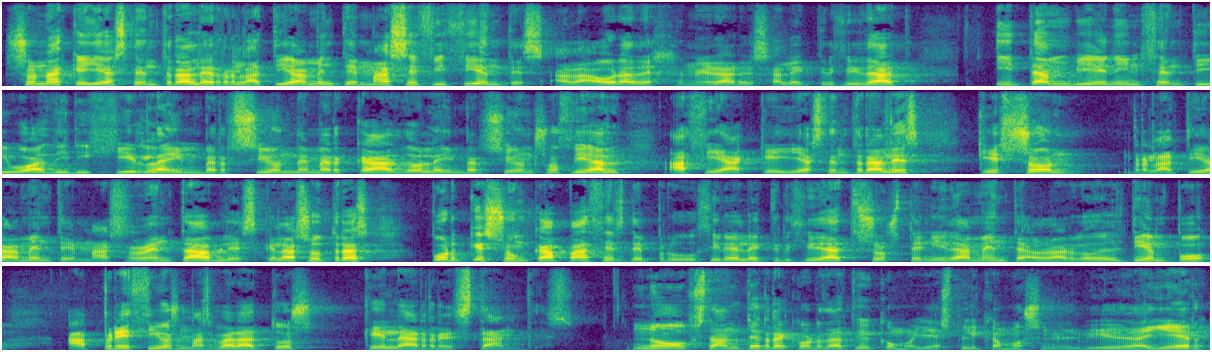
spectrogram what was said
son aquellas centrales relativamente más eficientes a la hora de generar esa electricidad y también incentivo a dirigir la inversión de mercado, la inversión social hacia aquellas centrales que son relativamente más rentables que las otras porque son capaces de producir electricidad sostenidamente a lo largo del tiempo a precios más baratos que las restantes. No obstante, recordad que como ya explicamos en el vídeo de ayer,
